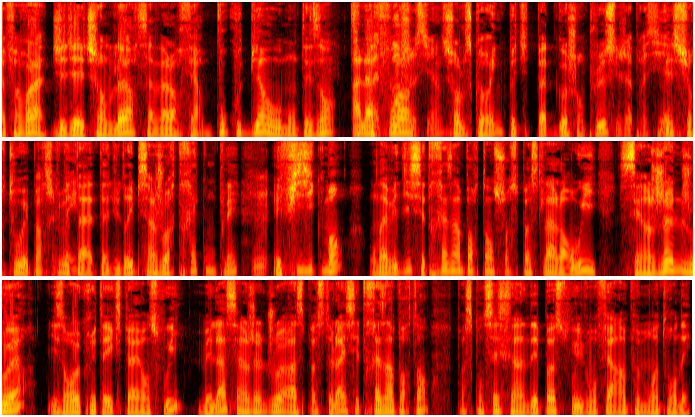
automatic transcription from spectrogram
Enfin voilà, JJ Chandler, ça va leur faire beaucoup de bien au Montezan, à la fois aussi, hein, sur le scoring, petite patte gauche en plus, que j'apprécie. mais surtout et parce que tu as, du dribble. C'est un joueur très complet Mm. et physiquement, on avait dit c'est très important sur ce poste-là. Alors oui, c'est un jeune joueur, ils ont recruté expérience, oui, mais là c'est un jeune joueur à ce poste-là et c'est très important parce qu'on sait que c'est un des postes où ils vont faire un peu moins tourner.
